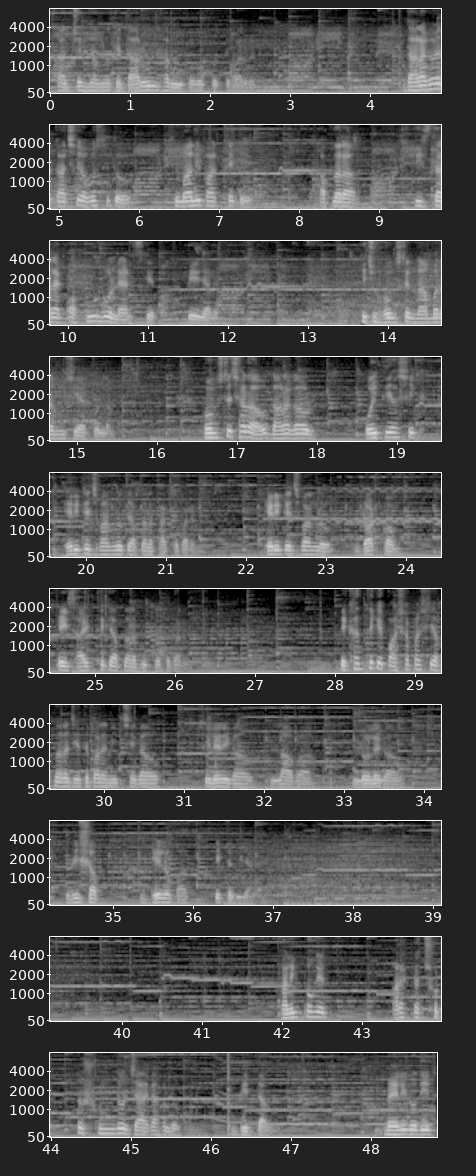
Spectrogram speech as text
কাঞ্চনজঙ্ঘাকে দারুণভাবে উপভোগ করতে পারবেন। দারাগাঁওয়ের কাছে অবস্থিত হিমালি পার্ক থেকে আপনারা তিস্তার এক অপূর্ব ল্যান্ডস্কেপ পেয়ে যাবেন। কিছু হোমস্টের নাম্বার আমি শেয়ার করলাম। হোমস্টে ছাড়াও দাঁড়াগাঁওর ঐতিহাসিক হেরিটেজ বাংলোতে আপনারা থাকতে পারেন। হেরিটেজ বাংলো ডট কম এই সাইট থেকে আপনারা বুক করতে পারেন। এখান থেকে পাশাপাশি আপনারা যেতে পারেন ইচ্ছেগাঁও, শিলেরিগাঁও, লাভা, লোলেগাঁও ঋষভ ঢেলোপাক ইত্যাদি জায়গায়। কালিম্পংয়ের আর একটা ছোট্ট সুন্দর জায়গা হলো বিদ্যাং বেলি নদীর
